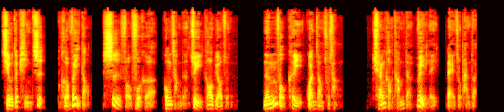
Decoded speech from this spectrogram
酒的品质和味道是否符合工厂的最高标准？能否可以灌装出厂，全靠他们的味蕾来做判断。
